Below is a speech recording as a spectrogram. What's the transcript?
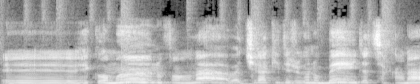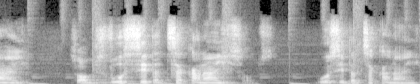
é, reclamando, falando, ah, vai tirar quem tá jogando bem, tá de sacanagem. Sobis, você tá de sacanagem, Sobis. Você tá de sacanagem.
